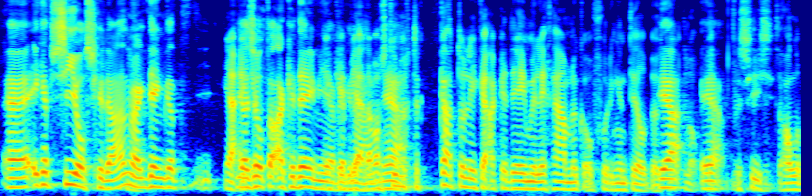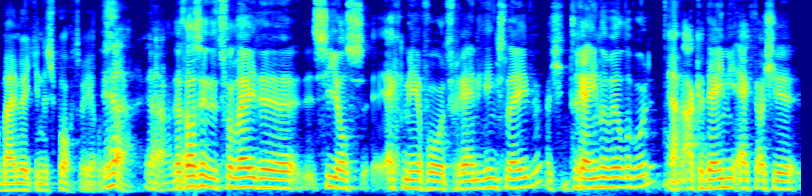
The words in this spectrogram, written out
Eh, ik heb SIOS gedaan, maar ik denk dat Ja, jij zult de academie Ik hebben heb, ja, gedaan. dat was toen nog de Katholieke Academie Lichamelijke Opvoeding in Tilburg. Ja, dat klopt. ja, Dus precies. Het allebei een beetje in de sportwereld. Ja, ja. Ja, dat was in het verleden SIOS echt meer voor het verenigingsleven, als je trainer wilde worden. Ja. En de academie echt als je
